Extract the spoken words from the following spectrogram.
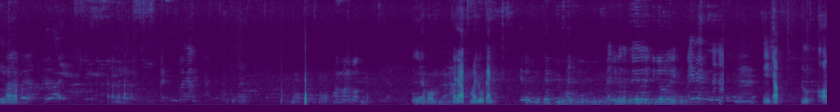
นี่นะครับนี่ครับผมนะครับมาดูกันนี่ครับดูของ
